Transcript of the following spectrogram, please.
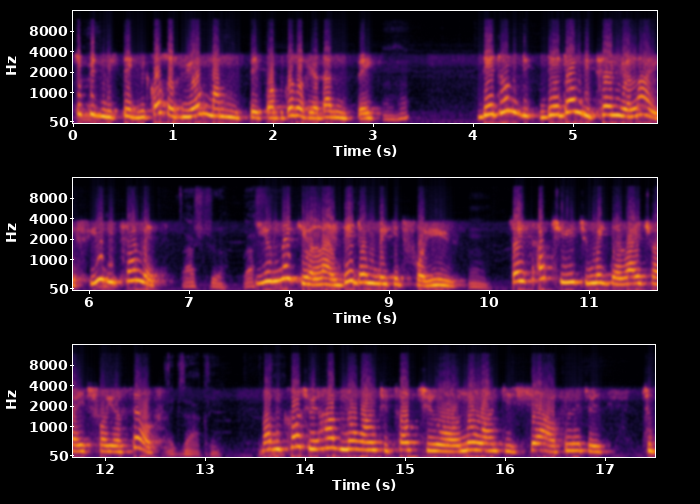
stupid mistake because of your mom's mistake or because of your dad's mistake. Mm-hmm. They don't de- they don't determine your life. You determine it. That's true. That's you make your life. They don't make it for you. Mm. So it's up to you to make the right choice for yourself. Exactly. But because we have no one to talk to or no one to share our feelings with, to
